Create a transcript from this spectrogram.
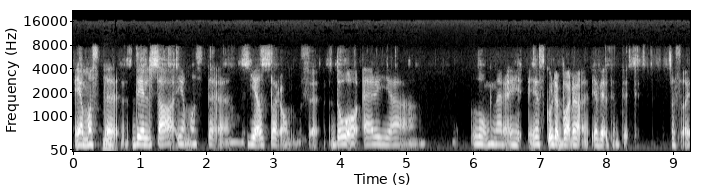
Jag måste mm. delta, jag måste hjälpa dem. För då är jag lugnare. Jag skulle bara, jag vet inte, alltså,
